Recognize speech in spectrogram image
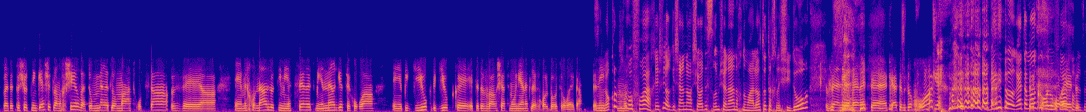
זאת אומרת, את פשוט ניגשת למכשיר ואת אומרת לו מה את רוצה, והמכונה הזאת היא מייצרת מאנרגיה טהורה אה, בדיוק בדיוק אה, את הדבר שאת מעוניינת לאכול באותו רגע. זה אני לא כל כך מוצ- מופרך. יש לי הרגשה, נועה, שעוד 20 שנה אנחנו מעלות אותך לשידור. ואני ו- אומרת, אה, כי אתם זוכרות, כן, בדיוק. את אמרת שזה מופרך. אבל זה...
